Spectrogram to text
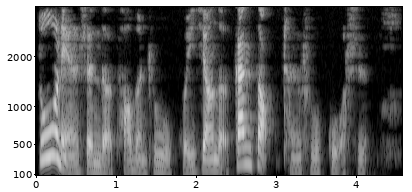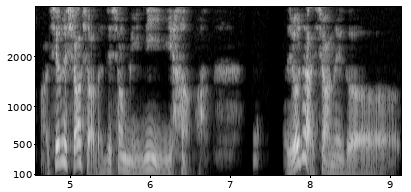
多年生的草本植物茴香的干燥成熟果实啊，其实小小的就像米粒一样啊，有点像那个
